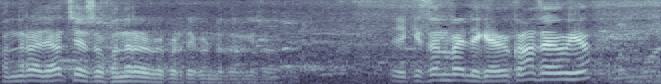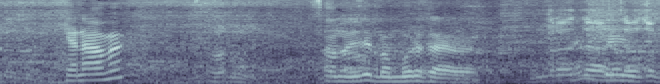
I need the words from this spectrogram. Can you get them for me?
पंद्रह हज़ार छः सौ पंद्रह रुपये प्रति क्विंटल के साथ ये किसान भाई लेके आए हो? कहाँ से आए हो भैया? क्या नाम है? सोनू। जी बम्बूर से आए हुए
